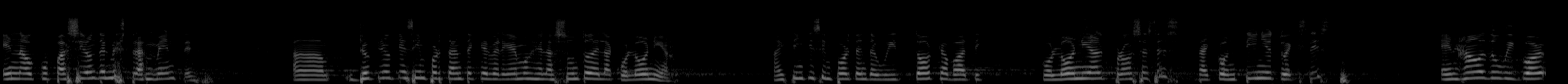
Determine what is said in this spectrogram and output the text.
en la ocupación de nuestras mentes. Ah, yo creo que es importante que veremos el asunto de la colonia. I think it's important that we talk about the colonial processes that continue to exist and how do we wor-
